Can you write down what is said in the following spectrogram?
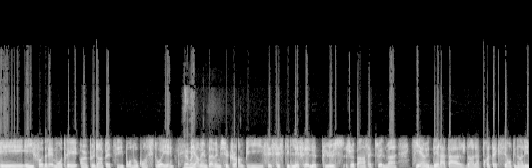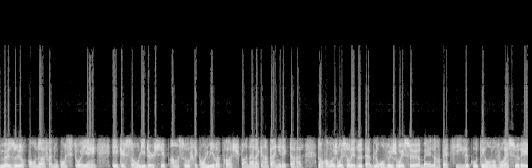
et, il faudrait montrer un peu d'empathie pour nos concitoyens. Ben et en même temps, M. Trump, c'est ce qui l'effraie le plus, je pense, actuellement, qui est un dérapage dans la protection puis dans les mesures qu'on offre à nos concitoyens et que son leadership en souffre et qu'on lui reproche pendant la campagne électorale. Donc, on va jouer sur les deux tableaux. On veut jouer sur ben, l'empathie, le côté on va vous rassurer,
